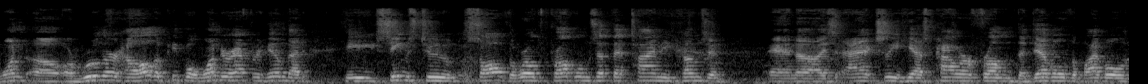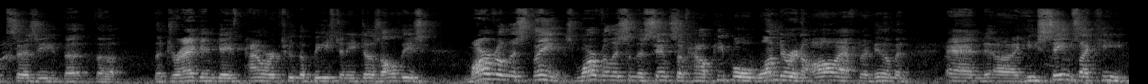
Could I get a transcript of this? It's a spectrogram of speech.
one, uh, a ruler, how all the people wonder after him that he seems to solve the world's problems at that time. He comes in and uh, actually he has power from the devil. The Bible says he the, the the dragon gave power to the beast, and he does all these marvelous things, marvelous in the sense of how people wonder and awe after him, and and uh, he seems like he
